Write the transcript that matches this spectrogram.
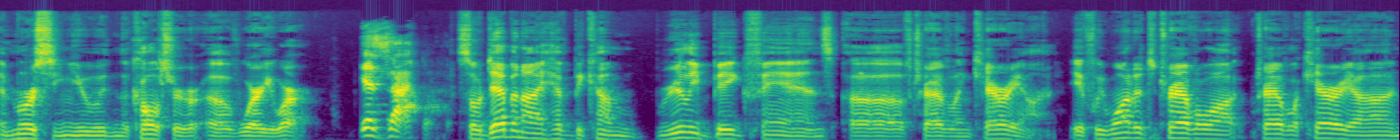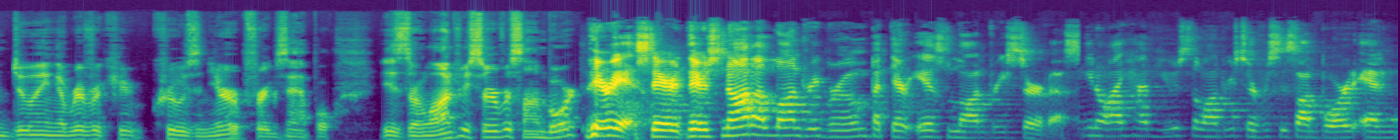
immersing you in the culture of where you are. Exactly. So Deb and I have become really big fans of traveling carry-on. If we wanted to travel uh, travel a carry-on, doing a river cruise in Europe, for example, is there laundry service on board? There is. There there's not a laundry room, but there is laundry service. You know, I have used the laundry services on board and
